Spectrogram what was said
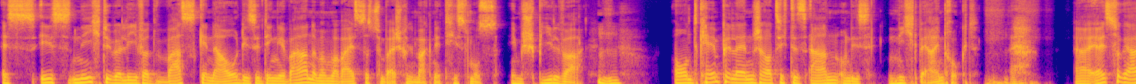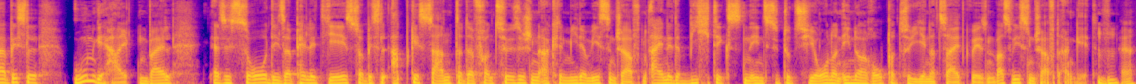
Es ist nicht überliefert, was genau diese Dinge waren, aber man weiß, dass zum Beispiel Magnetismus im Spiel war. Mhm. Und Campbell schaut sich das an und ist nicht beeindruckt. Äh, er ist sogar ein bisschen ungehalten, weil es ist so, dieser Pelletier ist so ein bisschen Abgesandter der französischen Akademie der Wissenschaften, eine der wichtigsten Institutionen in Europa zu jener Zeit gewesen, was Wissenschaft angeht. Mhm. Ja.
